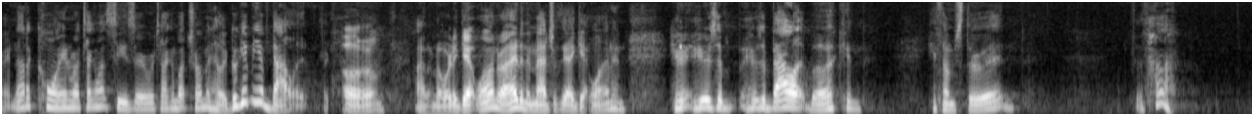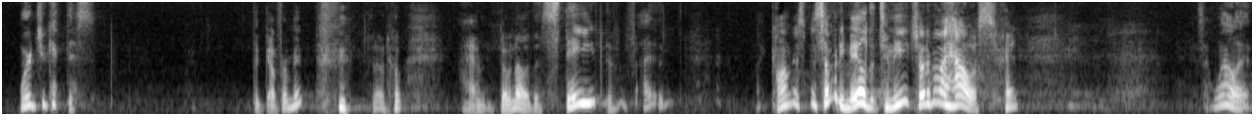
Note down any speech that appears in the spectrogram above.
Right? Not a coin. We're not talking about Caesar. We're talking about Trump and Hillary. Go get me a ballot. Like, oh, I don't know where to get one, right? And then magically I get one. And here, here's, a, here's a ballot book. And he thumbs through it. Says, huh, where'd you get this? The government? I don't know. I don't know. The state? The, I, congressman? Somebody mailed it to me. It showed up at my house, right? It's like, well, it,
